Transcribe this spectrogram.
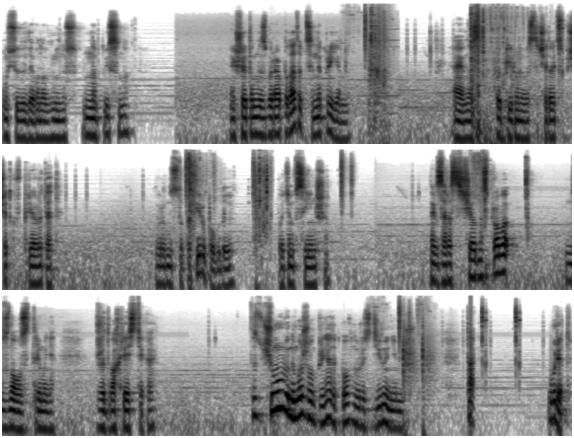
Усюди, де воно в мінус написано. Якщо я там не збираю податок, це неприємно. А, в нас папіру не вистачає. Давайте спочатку в пріоритет. Виробництво папіру побудую, потім все інше. Так, зараз ще одна спроба. Знову затримання. Вже два хрестика. Та чому ми не можемо прийняти повне розділення між. Так. Уряд.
